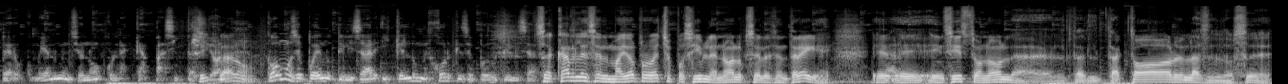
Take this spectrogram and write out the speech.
pero como ya lo mencionó, con la capacitación. claro. Cómo se pueden utilizar y qué es lo mejor que se puede utilizar. Sacarles el mayor provecho posible, ¿no? A lo que se les entregue. Eh, eh, insisto, ¿no? el, tractor, las, los eh,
